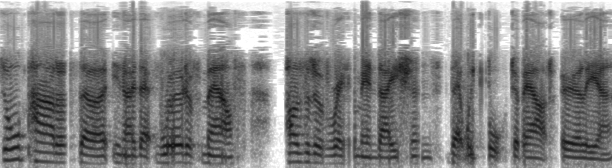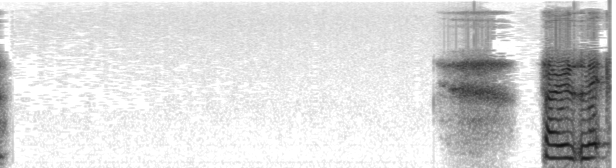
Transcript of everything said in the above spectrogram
It's all part of the, you know, that word of mouth positive recommendations that we talked about earlier. So let's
